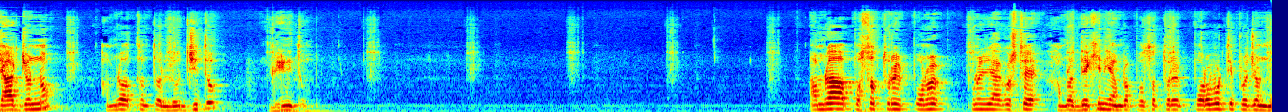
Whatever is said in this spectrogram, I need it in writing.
যার জন্য আমরা অত্যন্ত লজ্জিত, ঘৃণিত। আমরা পঁচাত্তরের পনেরো পনেরোই আগস্টে আমরা দেখিনি, আমরা পঁচাত্তরের পরবর্তী প্রজন্ম।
